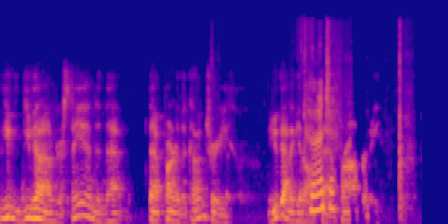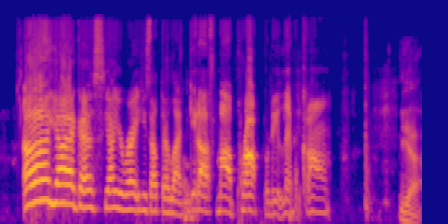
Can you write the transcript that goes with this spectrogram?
you you gotta understand in that that part of the country, you gotta get off Couldn't that you- property. Ah, yeah, I guess. Yeah, you're right. He's out there like, get off my property, leprechaun. yeah,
